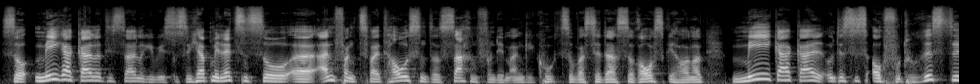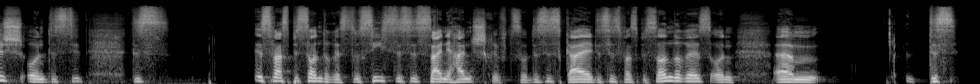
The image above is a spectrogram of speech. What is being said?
so mega geiler Designer gewesen. So, ich habe mir letztens so äh, Anfang 2000er Sachen von dem angeguckt, so was der da so rausgehauen hat. Mega geil und es ist auch futuristisch und das sieht, das ist was Besonderes. Du siehst, das ist seine Handschrift. So, das ist geil, das ist was Besonderes und ähm, das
